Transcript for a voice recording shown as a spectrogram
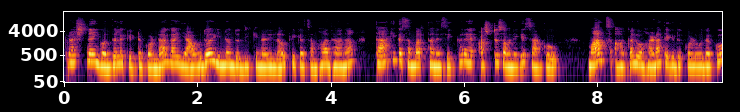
ಪ್ರಶ್ನೆ ಗೊಂದಲಕ್ಕಿಟ್ಟುಕೊಂಡಾಗ ಯಾವುದೋ ಇನ್ನೊಂದು ದಿಕ್ಕಿನಲ್ಲಿ ಲೌಕಿಕ ಸಮಾಧಾನ, ತಾರ್ಕಿಕ ಸಮರ್ಥನೆ ಸಿಕ್ಕರೆ ಅಷ್ಟು ಸವನಿಗೆ ಸಾಕು. ಮಾರ್ಕ್ಸ್ ಹಾಕಲು ಹಣ ತೆಗೆದುಕೊಳ್ಳುವುದಕ್ಕೂ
